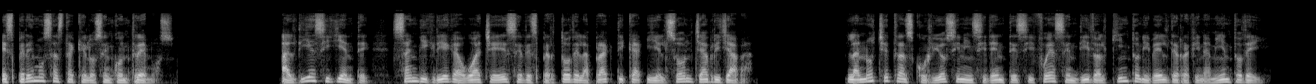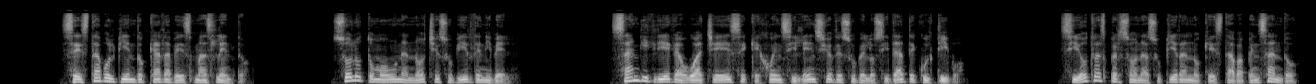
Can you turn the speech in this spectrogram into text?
Esperemos hasta que los encontremos. Al día siguiente, Sandy YUHE se despertó de la práctica y el sol ya brillaba. La noche transcurrió sin incidentes y fue ascendido al quinto nivel de refinamiento de I. Se está volviendo cada vez más lento. Solo tomó una noche subir de nivel. Sandy YUHE se quejó en silencio de su velocidad de cultivo. Si otras personas supieran lo que estaba pensando,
